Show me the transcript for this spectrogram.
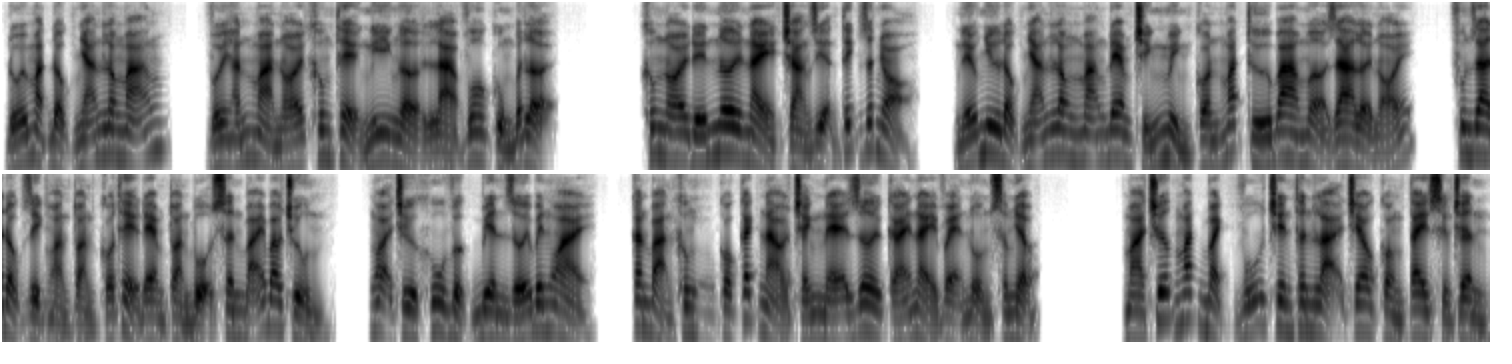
đối mặt độc nhãn long mãng, với hắn mà nói không thể nghi ngờ là vô cùng bất lợi. Không nói đến nơi này tràng diện tích rất nhỏ, nếu như độc nhãn long mãng đem chính mình con mắt thứ ba mở ra lời nói, phun ra độc dịch hoàn toàn có thể đem toàn bộ sân bãi bao trùm, ngoại trừ khu vực biên giới bên ngoài, căn bản không có cách nào tránh né rơi cái này vẹn nổm xâm nhập. Mà trước mắt Bạch Vũ trên thân lại treo còng tay sừng chân,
